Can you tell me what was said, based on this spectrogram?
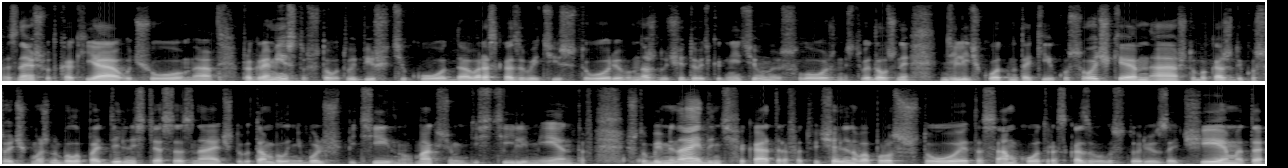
Знаешь, вот как я учу э, программистов, что вот вы пишете код, да, вы рассказываете историю, вам нужно учитывать когнитивную сложность. Вы должны делить код на такие кусочки, э, чтобы каждый кусочек можно было по отдельности осознать, чтобы там было не больше пяти, ну, максимум десяти элементов, чтобы имена идентификаторов отвечали на вопрос, что это, сам код рассказывал историю, зачем это,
